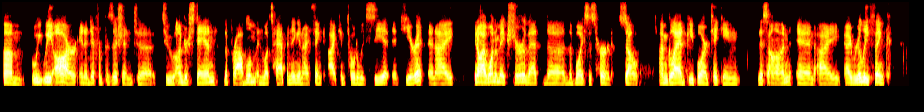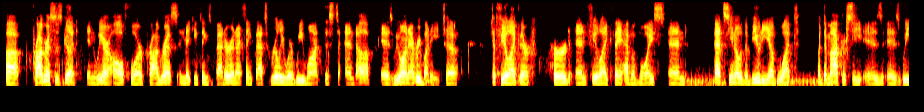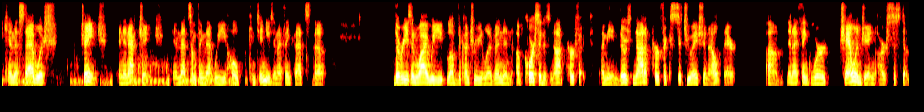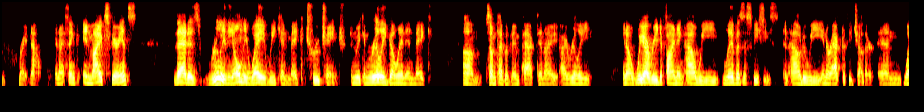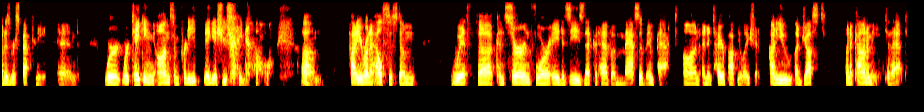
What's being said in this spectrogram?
um, we we are in a different position to to understand the problem and what's happening, and I think I can totally see it and hear it, and I, you know, I want to make sure that the the voice is heard. So I'm glad people are taking this on, and I I really think uh, progress is good, and we are all for progress and making things better, and I think that's really where we want this to end up. Is we want everybody to to feel like they're heard and feel like they have a voice and that's you know the beauty of what a democracy is is we can establish change and enact change and that's something that we hope continues and i think that's the the reason why we love the country we live in and of course it is not perfect. I mean there's not a perfect situation out there. Um, and i think we're challenging our system right now. And i think in my experience that is really the only way we can make true change. And we can really go in and make um, some type of impact. And i i really you know we are redefining how we live as a species and how do we interact with each other and what does respect mean and we're we're taking on some pretty big issues right now um, how do you run a health system with uh, concern for a disease that could have a massive impact on an entire population? How do you adjust an economy to that?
